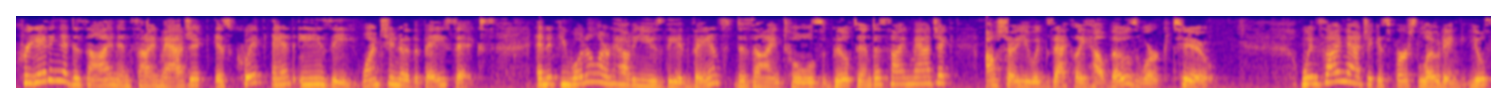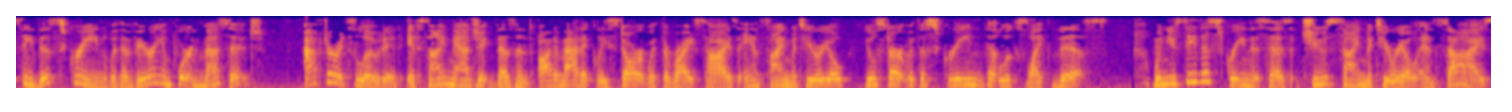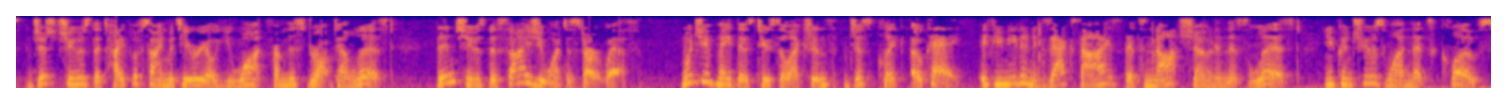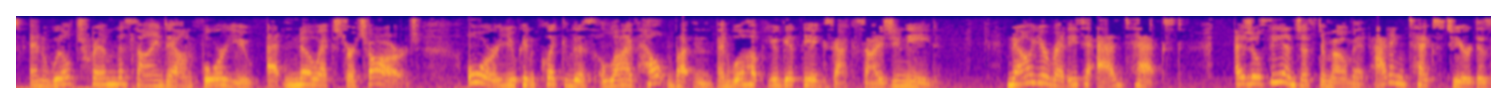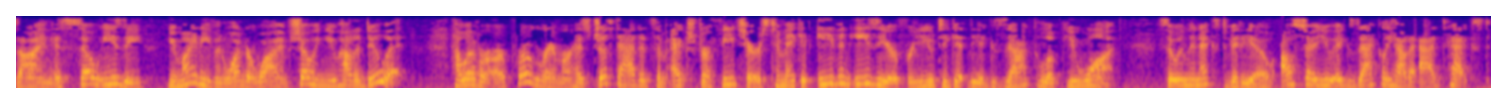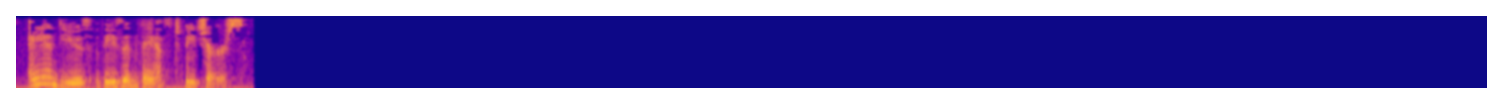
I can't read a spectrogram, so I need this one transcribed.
Creating a design in Sign Magic is quick and easy once you know the basics. And if you want to learn how to use the advanced design tools built into Sign Magic, I'll show you exactly how those work too. When Sign Magic is first loading, you'll see this screen with a very important message. After it's loaded, if Sign Magic doesn't automatically start with the right size and sign material, you'll start with a screen that looks like this. When you see this screen that says choose sign material and size, just choose the type of sign material you want from this drop-down list. Then choose the size you want to start with. Once you've made those two selections, just click OK. If you need an exact size that's not shown in this list, you can choose one that's close and we'll trim the sign down for you at no extra charge. Or you can click this Live Help button and we'll help you get the exact size you need. Now you're ready to add text. As you'll see in just a moment, adding text to your design is so easy, you might even wonder why I'm showing you how to do it. However, our programmer has just added some extra features to make it even easier for you to get the exact look you want. So in the next video, I'll show you exactly how to add text and use these advanced features.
